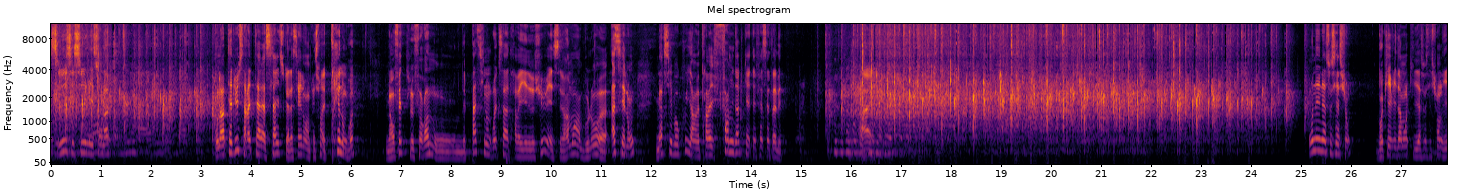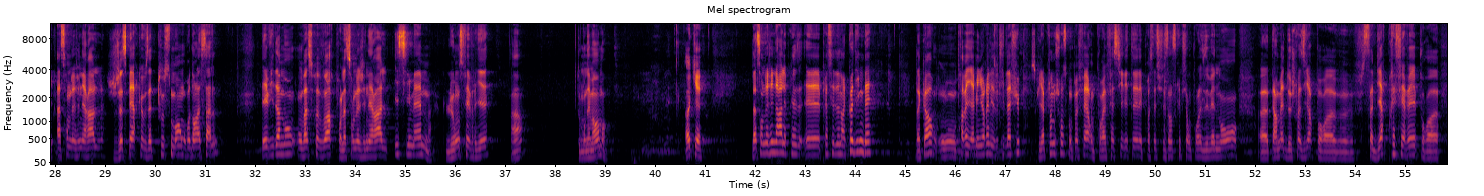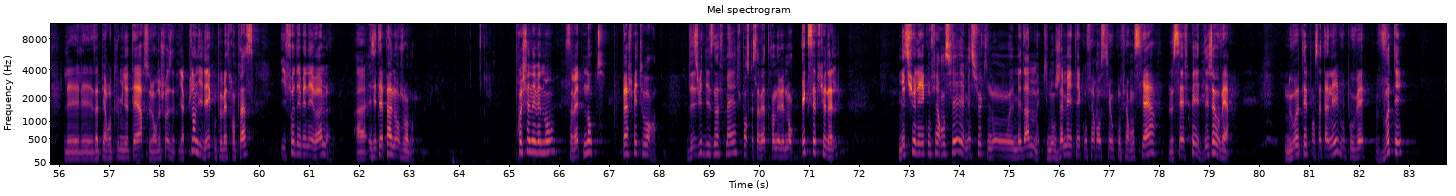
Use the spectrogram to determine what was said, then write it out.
Si, si, si, mais ils sont là. On aurait peut-être dû s'arrêter à la slide, parce qu'à la slide, on a l'impression d'être très nombreux. Mais en fait, le forum, on n'est pas si nombreux que ça à travailler dessus, et c'est vraiment un boulot euh, assez long. Merci beaucoup, il y a un travail formidable qui a été fait cette année. Ouais. On est une association, donc évidemment qui dit association dit Assemblée Générale. J'espère que vous êtes tous membres dans la salle. Évidemment, on va se revoir pour l'Assemblée Générale ici même le 11 février. Hein Tout le monde est membre? Ok. L'Assemblée Générale est, pré est précédée d'un Coding Day. D'accord? On travaille à améliorer les outils de la FUP, parce qu'il y a plein de choses qu'on peut faire. On pourrait faciliter les processus d'inscription pour les événements, euh, permettre de choisir pour euh, sa bière préférée pour euh, les, les apéros communautaires, ce genre de choses. Il y a plein d'idées qu'on peut mettre en place. Il faut des bénévoles. Euh, N'hésitez pas à nous rejoindre. Prochain événement, ça va être Nantes, PHP Tour. 18-19 mai, je pense que ça va être un événement exceptionnel. Messieurs les conférenciers et messieurs qui et mesdames qui n'ont jamais été conférenciers ou conférencières, le CFP est déjà ouvert. Nouveauté pour cette année, vous pouvez voter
